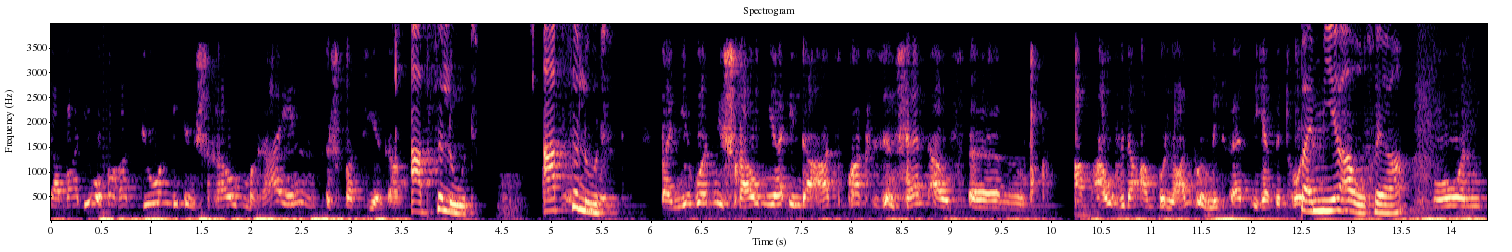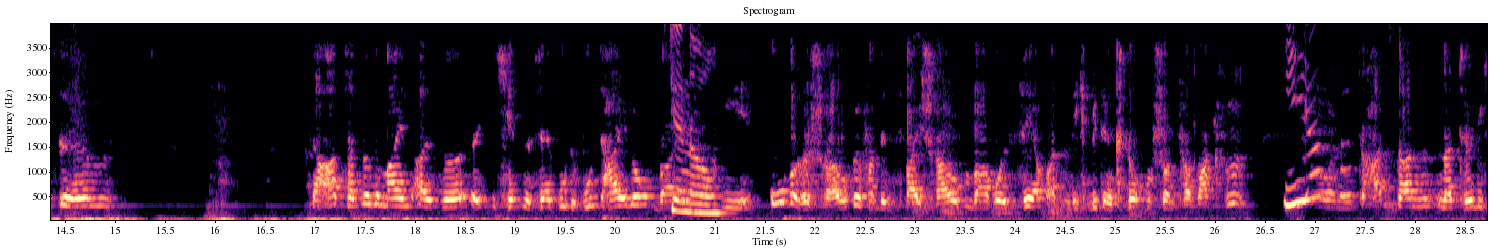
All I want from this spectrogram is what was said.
Da war die Operation mit den Schrauben rein Spaziergang. absolut. Absolut. Bei mir wurden die Schrauben ja in der Arztpraxis entfernt auf ähm, auch wieder ambulant und mit örtlicher Betreuung. Bei mir auch, ja. Und ähm, der Arzt hat nur gemeint, also äh, ich hätte eine sehr gute Wundheilung, weil Genau. die obere Schraube von den zwei Schrauben war wohl sehr ordentlich mit den Knochen schon verwachsen Ja. und hat dann natürlich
